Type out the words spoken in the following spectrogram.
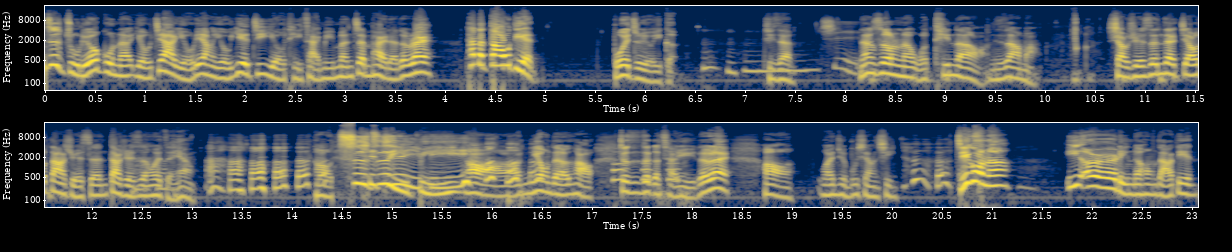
是主流股呢有价有量、有业绩、有题材、名门正派的，对不对？它的高点不会只有一个。其实是，那时候呢，我听了哦，你知道吗？小学生在教大学生，大学生会怎样？好、嗤之以鼻哦，你用的很好，就是这个成语，对不对？好、完全不相信。结果呢，一二二零的宏达店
